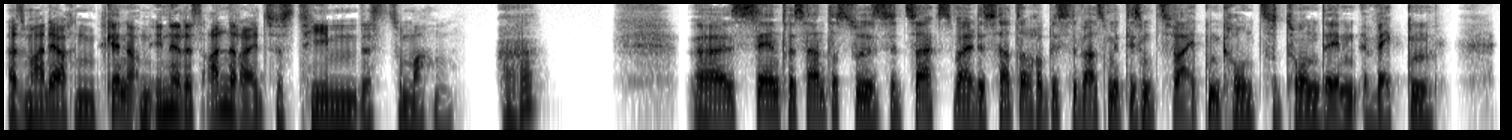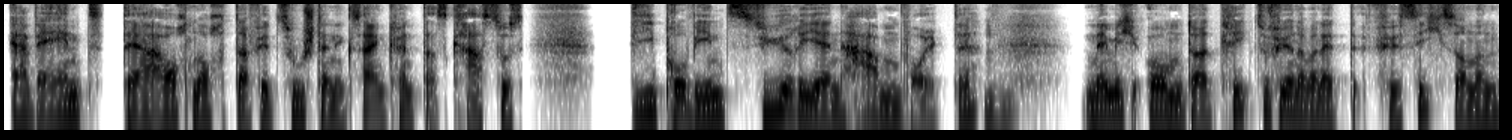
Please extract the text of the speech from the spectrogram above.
Also man hat ja auch ein, genau. ein inneres Anreizsystem, das zu machen. Aha. Äh, ist sehr interessant, dass du das jetzt sagst, weil das hat auch ein bisschen was mit diesem zweiten Grund zu tun, den Wecken erwähnt, der auch noch dafür zuständig sein könnte, dass Crassus die Provinz Syrien haben wollte. Mhm. Nämlich um dort Krieg zu führen, aber nicht für sich, sondern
